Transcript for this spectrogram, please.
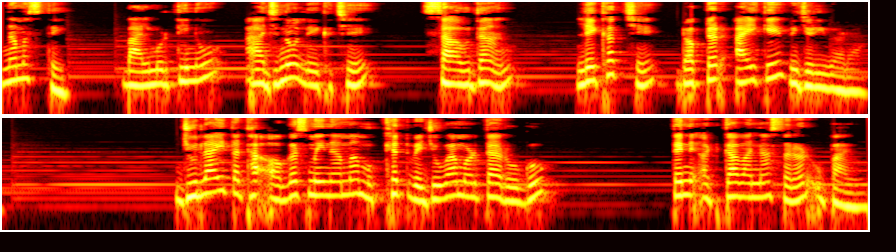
નમસ્તે. બાલમૂર્તિનો આજનો લેખ છે, સાવધાન. લેખક છે ડૉક્ટર આઈ કે વીજળીવાળા. જુલાઈ તથા ઓગસ્ટ મહિનામાં મુખ્યત્વે જોવા મળતા રોગો તેને અટકાવવાના સરળ ઉપાયો.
